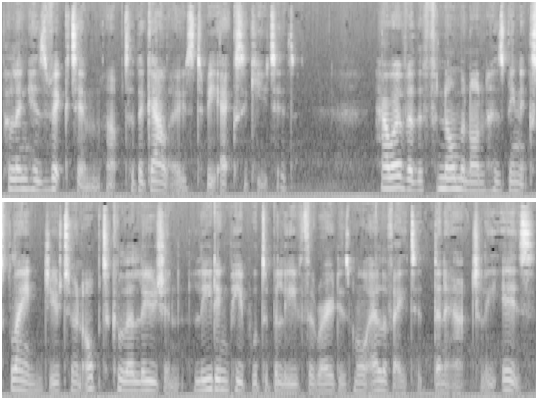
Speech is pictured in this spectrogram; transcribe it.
pulling his victim up to the gallows to be executed. However, the phenomenon has been explained due to an optical illusion leading people to believe the road is more elevated than it actually is,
